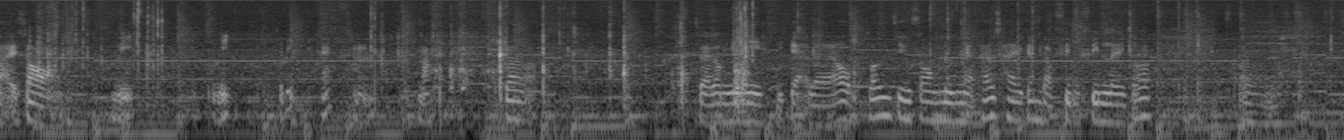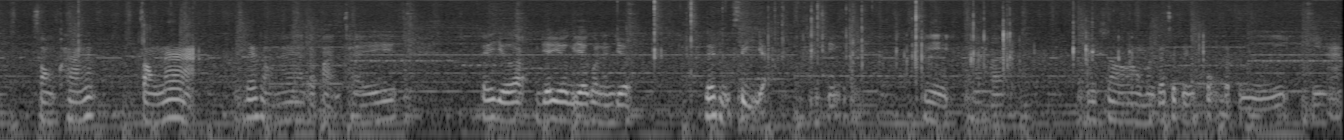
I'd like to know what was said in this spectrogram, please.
หลายซองนี่ตัวนี้ตัวนี้ฮะเนาะก็แต่เรามีที่แกะแล้วก็จริงๆซองหนึ่งเนี่ยถ้าใช้กันแบบฟินๆเลยก็สองครั้งสองหน้าได้สองหน้าแต่ป่านใช้ ได้เยอะเยอะเยอะเยอะกว่านั้นเยอะได้ถึงสี่อะจริงๆนี่นะคะในซองมันก็จะเป็นผงแบบนี้นี่นะ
